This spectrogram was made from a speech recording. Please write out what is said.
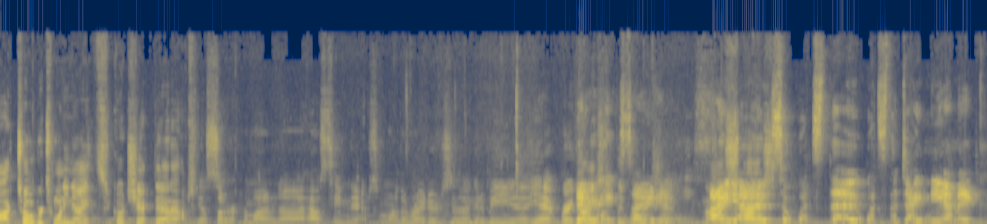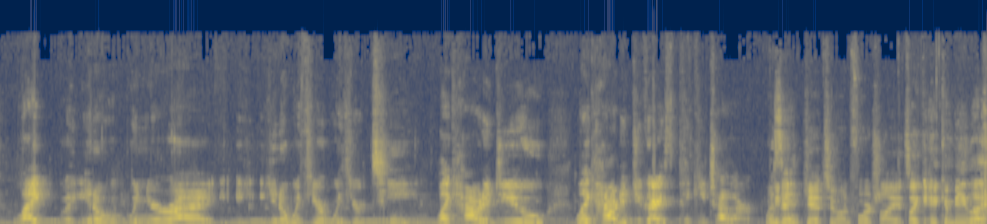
October 29th. So go check that out. Yes, sir. I'm on uh, house team there, so I'm one of the writers. Uh, gonna be uh, yeah, regular Very monthly weird exciting. shit. Nice. Nice, I, uh, nice. So what's the what's the dynamic like? You know, when you're uh, y- you know with your with your team. Like, how did you like? How did you guys pick each other? Was we didn't get to, unfortunately. It's like it can be like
